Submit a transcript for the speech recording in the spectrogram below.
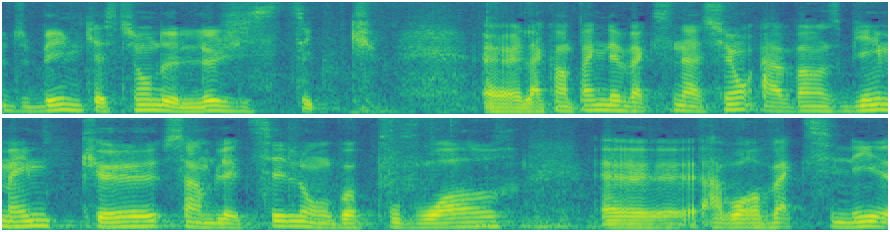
Dubé, une question de logistique. Euh, la campagne de vaccination avance bien, même que, semble-t-il, on va pouvoir euh, avoir vacciné,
